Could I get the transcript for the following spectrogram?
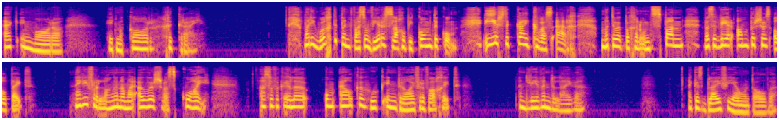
Ek en Mara het mekaar gekry. Maar die hoogtepunt was om weer 'n slag op die kom te kom. Die eerste kyk was erg, maar toe ek begin ontspan, was dit weer amper soos altyd. Net die verlange na my ouers was kwaai, asof ek hulle om elke hoek en draai verwag het in lewende lywe. Ek is bly vir jou onthaalwe.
